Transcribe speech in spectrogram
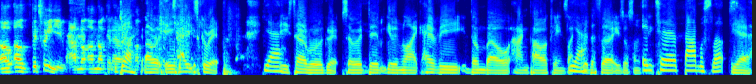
Oh, oh, between you. I'm not. I'm not gonna. Jack. Not... Oh, he hates grip. Yeah. He's terrible with grip. So we'd give him like heavy dumbbell hang power cleans, like yeah. with the 30s or something. Into bar muscle ups. Yeah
